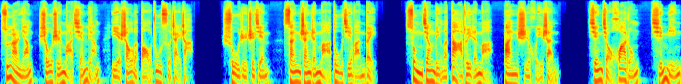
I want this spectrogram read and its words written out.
孙二娘收拾人马钱粮，也烧了宝珠寺寨栅。数日之间，三山人马都皆完备。宋江领了大队人马班师回山，先叫花荣、秦明、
